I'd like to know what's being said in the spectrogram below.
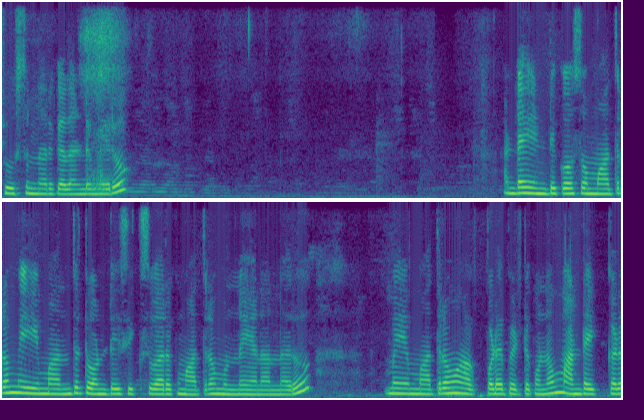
చూస్తున్నారు కదండి మీరు. అంటే ఇంటి కోసం మాత్రం ఈ మంత్ ట్వంటీ సిక్స్ వరకు మాత్రం ఉన్నాయని అన్నారు. మేము మాత్రం అప్పుడే పెట్టుకున్నాం. అంటే ఇక్కడ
